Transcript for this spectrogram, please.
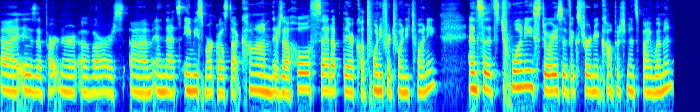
uh, is a partner of ours, um, and that's amysmartgirls.com. There's a whole set up there called 20 for 2020. And so it's 20 stories of extraordinary accomplishments by women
